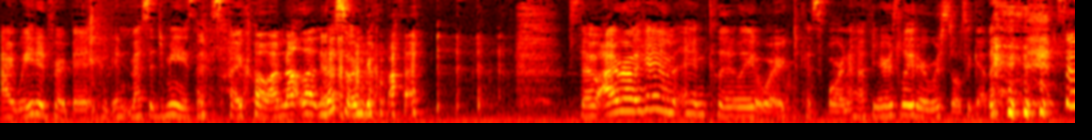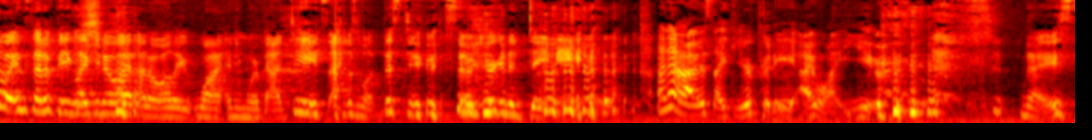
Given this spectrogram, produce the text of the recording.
I waited for a bit. And he didn't message me, so it's like, well, I'm not letting this one go by. So I wrote him, and clearly it worked because four and a half years later, we're still together. so instead of being like, you know what, I don't really want any more bad dates, I just want this dude, so you're gonna date me. I know, I was like, you're pretty, I want you. nice.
